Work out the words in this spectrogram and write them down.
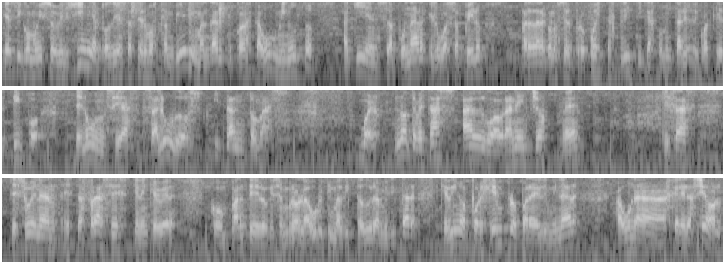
Y así como hizo Virginia, podrías hacer vos también y mandarte con hasta un minuto aquí en Sapunar el Guasapero para dar a conocer propuestas, críticas, comentarios de cualquier tipo, denuncias, saludos y tanto más. Bueno, no te metas, algo habrán hecho, ¿eh? quizás te suenan estas frases, tienen que ver con parte de lo que sembró la última dictadura militar que vino, por ejemplo, para eliminar a una generación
